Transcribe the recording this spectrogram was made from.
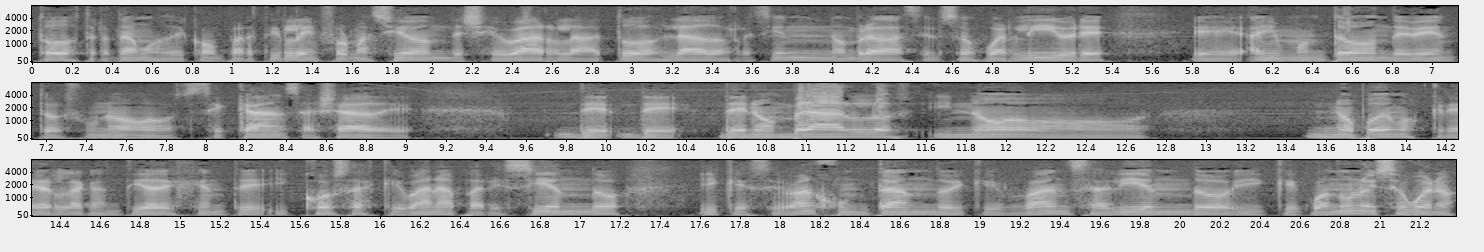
todos tratamos de compartir la información, de llevarla a todos lados. Recién nombrabas el software libre, eh, hay un montón de eventos, uno se cansa ya de, de, de, nombrarlos y no, no podemos creer la cantidad de gente y cosas que van apareciendo y que se van juntando y que van saliendo y que cuando uno dice, bueno,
